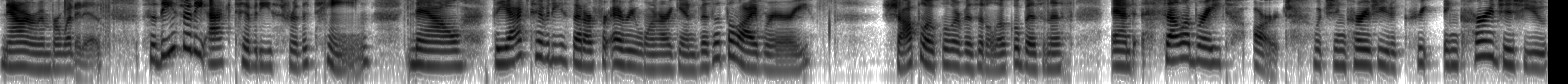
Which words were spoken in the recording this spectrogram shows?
Now I remember what it is. So these are the activities for the team. Now, the activities that are for everyone are again, visit the library, shop local or visit a local business, and celebrate art, which encourages you to encourages you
